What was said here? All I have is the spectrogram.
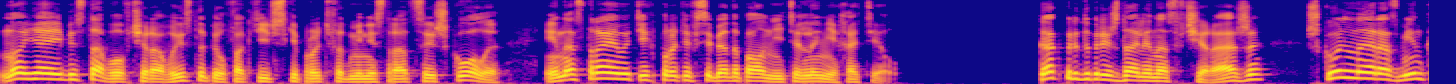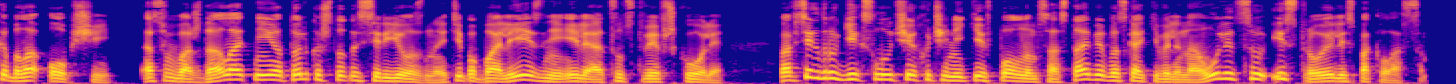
Но я и без того вчера выступил фактически против администрации школы, и настраивать их против себя дополнительно не хотел. Как предупреждали нас вчера же, школьная разминка была общей, освобождала от нее только что-то серьезное, типа болезни или отсутствия в школе. Во всех других случаях ученики в полном составе выскакивали на улицу и строились по классам.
